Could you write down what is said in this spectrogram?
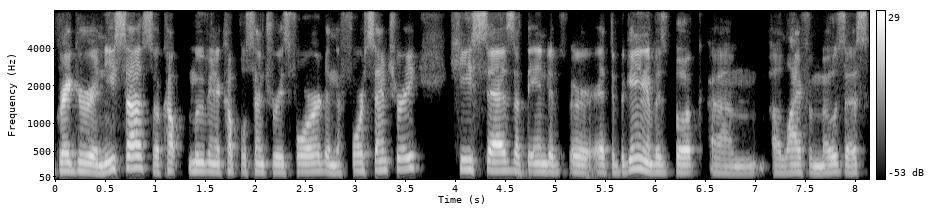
Gregory of Nyssa, so a couple, moving a couple centuries forward in the fourth century, he says at the end of or at the beginning of his book, um, A Life of Moses,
